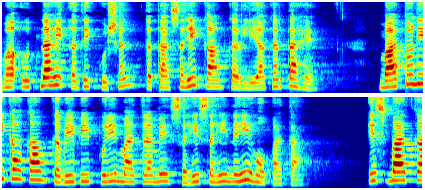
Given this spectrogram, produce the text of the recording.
वह उतना ही अधिक कुशल तथा सही काम कर लिया करता है। बातों का काम कभी भी पूरी मात्रा में सही सही नहीं हो पाता। इस बात का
